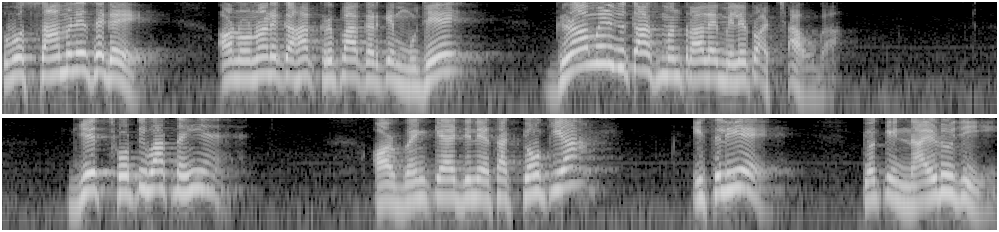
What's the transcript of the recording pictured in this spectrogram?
तो वो सामने से गए और उन्होंने कहा, कृपा करके मुझे ग्रामीण विकास मंत्रालय मिले तो अच्छा होगा। ये छोटी बात नहीं है। और वेंकैया जी ने ऐसा क्यों किया? इसलिए क्योंकि नायडू जी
